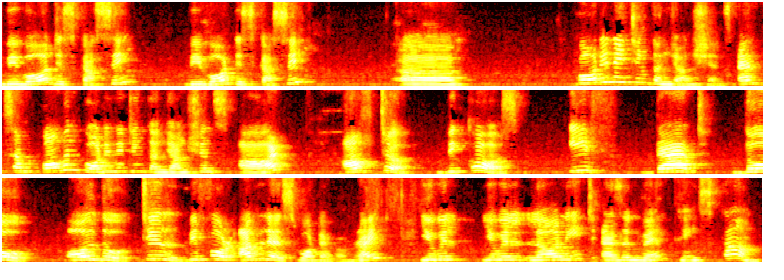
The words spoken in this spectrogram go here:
We were discussing, we were discussing uh, coordinating conjunctions and some common coordinating conjunctions are after, because, if, that, though, although, till, before, unless, whatever, right? You will you will learn it as and when things come.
